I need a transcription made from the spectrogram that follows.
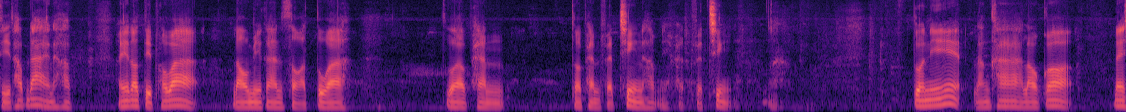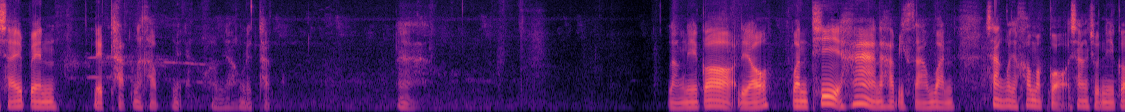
สีทับได้นะครับ อันนี้เราติดเพราะว่าเรามีการสอดตัวตัวแผ่นตัวแผ่นเฟชชิ่งนะครับนี่แผ่นเฟชชิ่ง ตัวนี้หลังคาเราก็ได้ใช้เป็นเหล็กถักนะครับเนี่ยความยาวของเหล็กถักอ่าหลังนี้ก็เดี๋ยววันที่5นะครับอีก 3 วันช่างก็จะเข้ามาเกาะช่างชุดนี้ก็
